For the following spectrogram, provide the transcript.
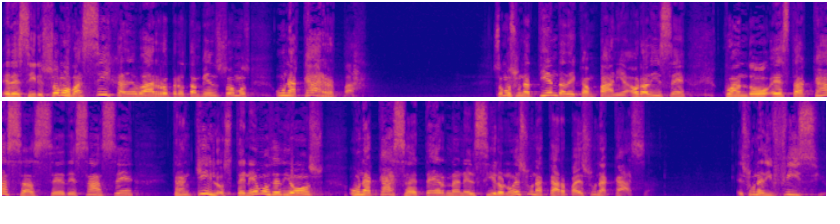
es decir, somos vasija de barro, pero también somos una carpa. Somos una tienda de campaña. Ahora dice, cuando esta casa se deshace, tranquilos, tenemos de Dios una casa eterna en el cielo. No es una carpa, es una casa. Es un edificio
